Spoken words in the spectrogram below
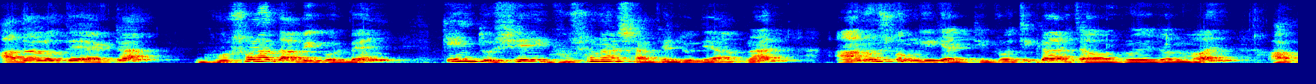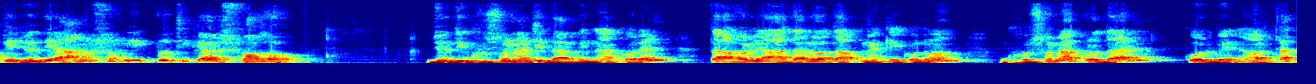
আদালতে একটা ঘোষণা দাবি করবেন, কিন্তু সেই ঘোষণার সাথে যদি আপনার আনুষঙ্গিক একটি প্রতিকার চাওয়া প্রয়োজন হয়, আপনি যদি আনুষঙ্গিক প্রতিকার সহ যদি ঘোষণাটি দাবি না করেন, তাহলে আদালত আপনাকে কোনো ঘোষণা প্রদান করবে না। অর্থাৎ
